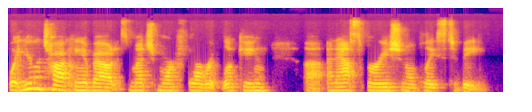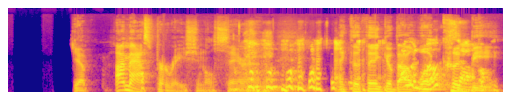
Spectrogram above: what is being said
what you're talking about is much more forward looking, uh, an aspirational place to be. Yep. I'm aspirational, Sarah. I like to think about what could so. be.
